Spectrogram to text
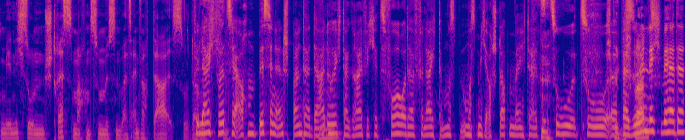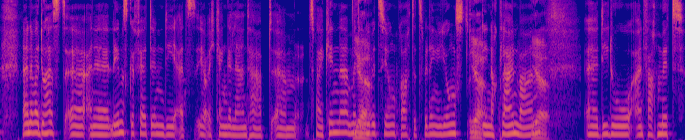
mir nicht so einen Stress machen zu müssen, weil es einfach da ist. So, da Vielleicht wird es ja auch ein bisschen entspannter Mhm. dadurch, da greife ich jetzt vor oder vielleicht muss, muss mich auch stoppen, wenn ich da jetzt zu, zu äh, persönlich werde. Nein, aber du hast äh, eine Lebensgefährtin, die, als ihr euch kennengelernt habt, ähm, zwei Kinder mit Ja. in die Beziehung brachte, Zwillinge Jungs, Ja. die noch klein waren, Ja. Äh, die du einfach mit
